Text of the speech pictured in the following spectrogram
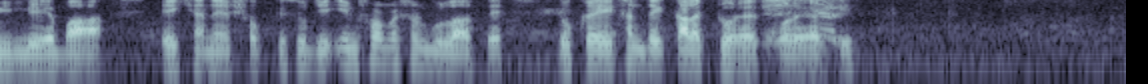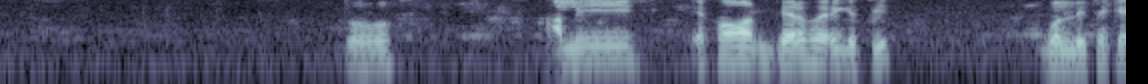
মিলে বা এখানে সব কিছু যে ইনফরমেশনগুলো আছে, লোকরা এখান থেকে কালেক্ট করে করে আর কি। তো আমি এখন বের হয়ে গেছি গল্লি থেকে।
